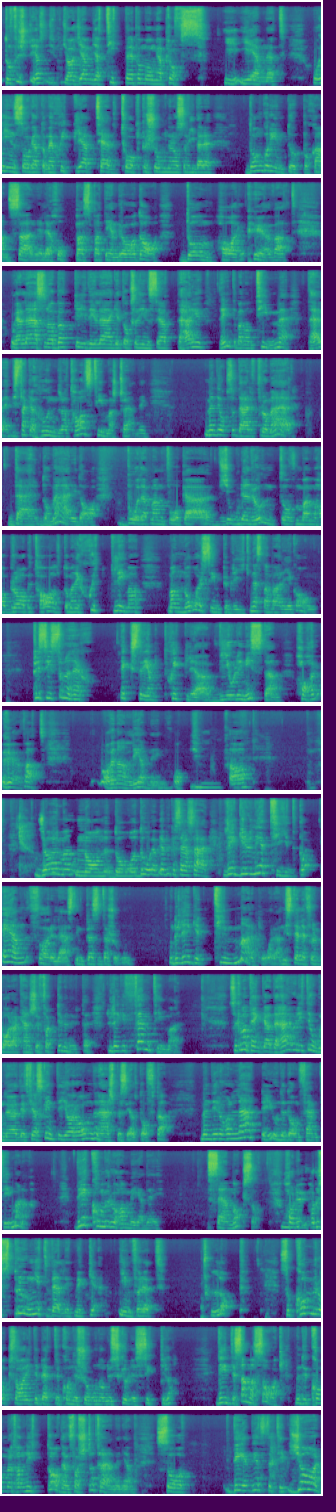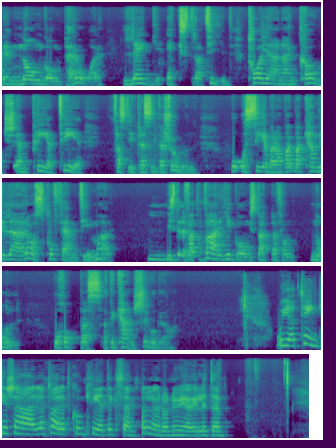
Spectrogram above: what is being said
Då först, jag, jag, jag tittade på många proffs i, i ämnet och insåg att de här skickliga TED-talk-personerna och så vidare de går inte upp och chansar eller hoppas på att det är en bra dag. De har övat. Och jag läser några böcker i det läget också och inser att det här är ju det är inte bara någon timme. Det här, vi snackar hundratals timmars träning. Men det är också därför de är där de är idag. Både att man får åka jorden runt och man har bra betalt och man är skicklig. Man, man når sin publik nästan varje gång. Precis som den här extremt skickliga violinisten har övat av en anledning. Och, mm. ja, Gör man någon då och då, jag brukar säga så här, lägger du ner tid på en föreläsning, presentation och du lägger timmar på den istället för bara kanske 40 minuter. Du lägger fem timmar. Så kan man tänka att det här var lite onödigt för jag ska inte göra om den här speciellt ofta. Men det du har lärt dig under de fem timmarna, det kommer du ha med dig sen också. Har du, har du sprungit väldigt mycket inför ett lopp så kommer du också ha lite bättre kondition om du skulle cykla. Det är inte samma sak, men du kommer att ha nytta av den första träningen. Så det, det är ett tips. Gör det någon gång per år. Lägg extra tid. Ta gärna en coach, en PT, fast i presentation. Och, och se bara vad, vad, kan vi lära oss på fem timmar? Mm. Istället för att varje gång starta från noll och hoppas att det kanske går bra. Och jag tänker så här, jag tar ett konkret exempel nu då, nu är jag ju lite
